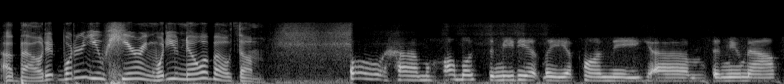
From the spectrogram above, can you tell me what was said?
about it. What are you hearing? What do you know about them? Oh, um, almost immediately upon the um, the new masks,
